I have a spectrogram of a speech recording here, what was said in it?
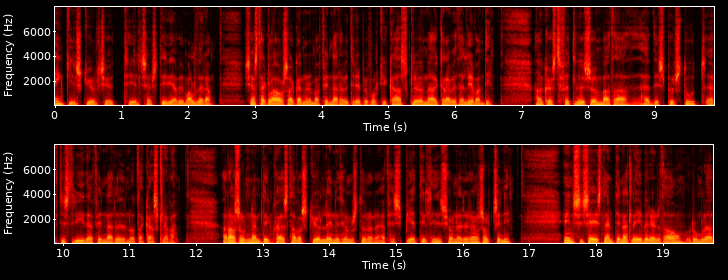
Engin skjöl séu til sem stýðja við málverða. Sérstaklega ásakanir um að finnar hafi drefið fólk í gasklöfu með að grafi það lifandi. Hann kvöst fullvisum að það hefði spurst út eftir stríði að finnar hefði nota gasklefa. Rannsókn nefndin hvaðst hafa skjöl leinið þjónustunar FSB til hlýðsjónar í rannsókn sinni. Eins segist nefndin allir yfir eru þá rúmlega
